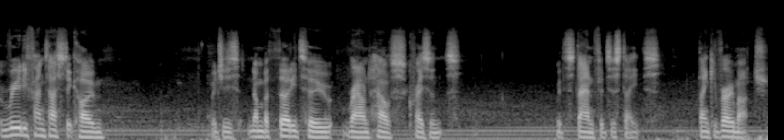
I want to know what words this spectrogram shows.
Really fantastic home, which is number 32 Roundhouse Crescents with Stanfords Estates. Thank you very much.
